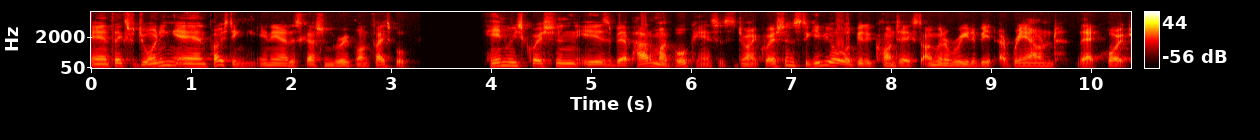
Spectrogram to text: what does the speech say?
And thanks for joining and posting in our discussion group on Facebook. Henry's question is about part of my book, Answers to Giant Questions. To give you all a bit of context, I'm going to read a bit around that quote.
